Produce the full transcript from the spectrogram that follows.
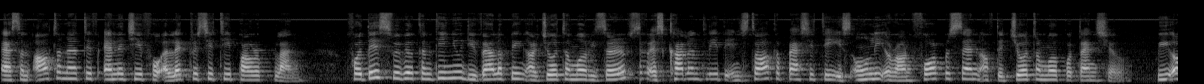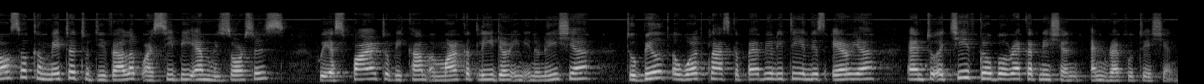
as an alternative energy for electricity power plant. For this, we will continue developing our geothermal reserves as currently the installed capacity is only around 4% of the geothermal potential. We also committed to develop our CBM resources. We aspire to become a market leader in Indonesia, to build a world-class capability in this area, and to achieve global recognition and reputation.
